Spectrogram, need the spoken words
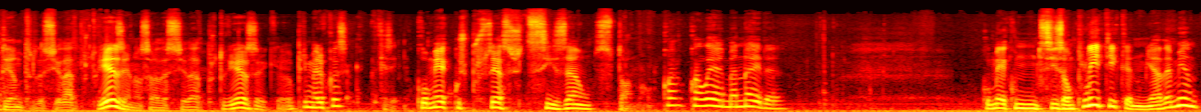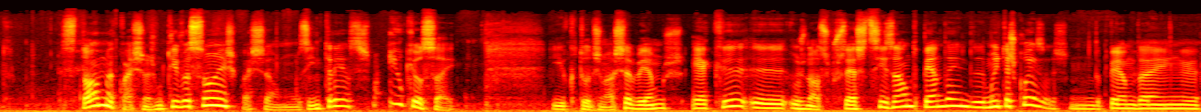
dentro da sociedade portuguesa, e não só da sociedade portuguesa, a primeira coisa, quer dizer, como é que os processos de decisão se tomam? Qual, qual é a maneira? Como é que uma decisão política, nomeadamente, se toma? Quais são as motivações? Quais são os interesses? E o que eu sei e o que todos nós sabemos é que eh, os nossos processos de decisão dependem de muitas coisas. Dependem eh,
